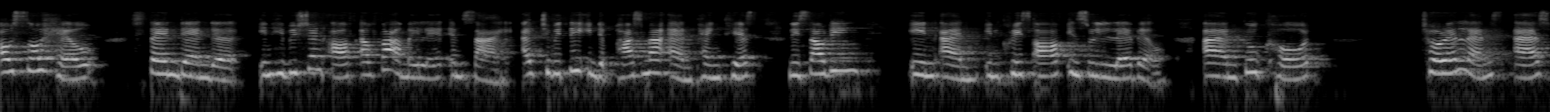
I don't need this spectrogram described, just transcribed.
also helps strengthen the inhibition of alpha amylase enzyme activity in the plasma and pancreas, resulting in an increase of insulin level and glucose tolerance as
